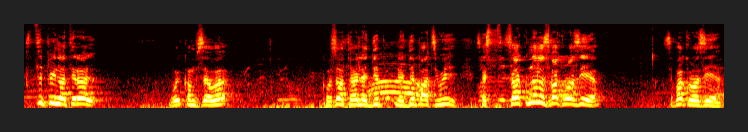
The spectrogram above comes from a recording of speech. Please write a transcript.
Stepping latéral. Oui, comme ça, ouais. Comme ça, on travaille les deux, les deux parties, oui. C'est- non, non, c'est pas croisé. Hein. C'est pas croisé. Hein.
